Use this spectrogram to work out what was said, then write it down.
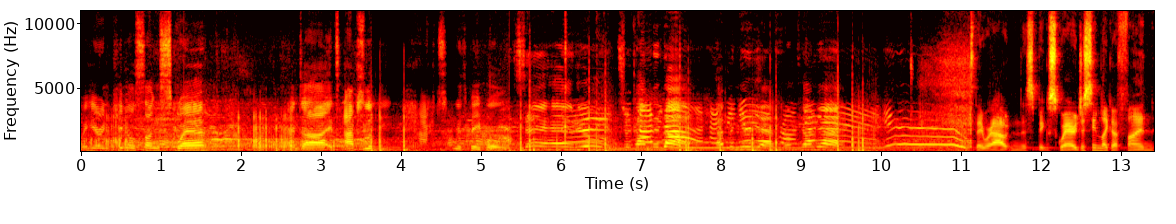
We're here in Kim Il sung Square, and uh, it's absolutely with people. Happy New Year from Pyongyang. They were out in this big square. It just seemed like a fun,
